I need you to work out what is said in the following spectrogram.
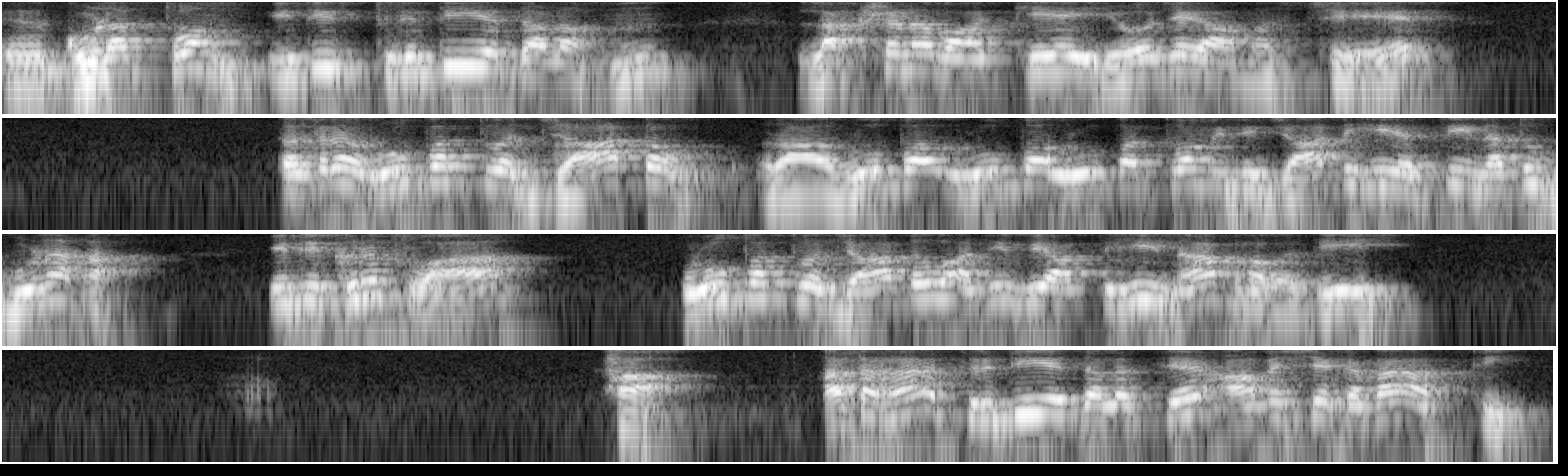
गुणत्वम् इति तृतीयदलं लक्षणवाक्ये योजयामश्चेत् तत्र रूपत्वजातौ रूप रूप रूपत्वम् इति जातिः अस्ति न तु गुणः इति कृत्वा रूपत्वजातौ अतिव्याप्तिः न भवति। हा। अतः तृतीयदलस्य आवश्यकता अस्ति।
